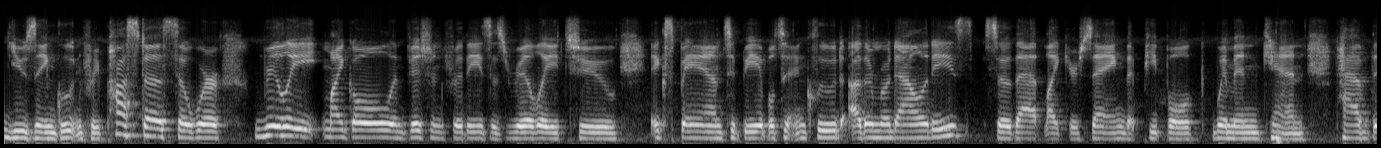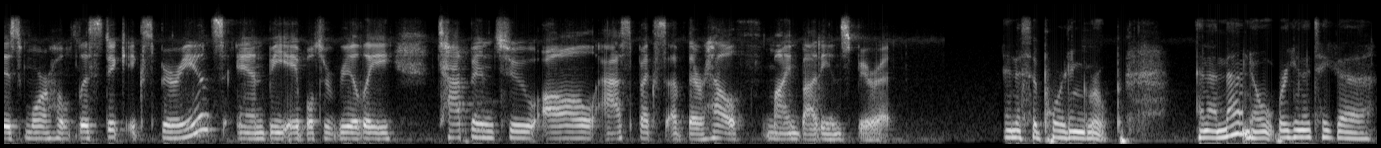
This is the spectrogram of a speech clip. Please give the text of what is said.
using gluten-free pasta. So we're really my goal and vision for these is really to expand to be able to include other modalities, so that, like you're saying, that people, women, can have this more holistic experience and be able to really tap into all aspects of their health, mind, body, and spirit. In a supporting group. And on that note, we're going to take a,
